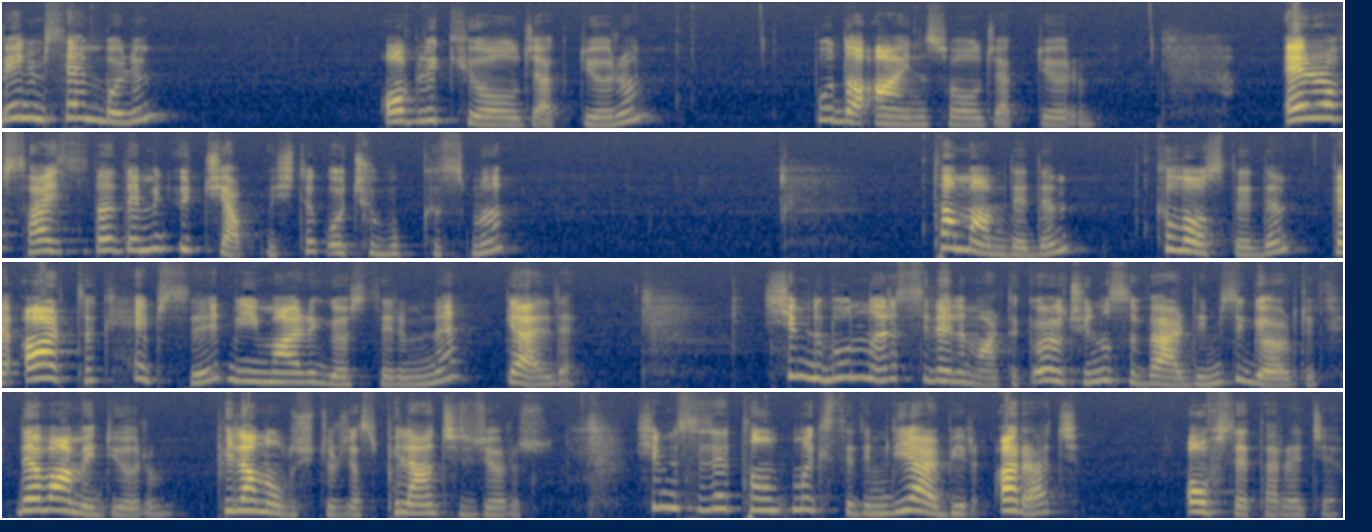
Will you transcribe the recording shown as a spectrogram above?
Benim sembolüm oblique olacak diyorum. Bu da aynısı olacak diyorum. Arrow size'da demin 3 yapmıştık o çubuk kısmı. Tamam dedim. Close dedim ve artık hepsi mimari gösterimine geldi. Şimdi bunları silelim artık. Ölçüyü nasıl verdiğimizi gördük. Devam ediyorum. Plan oluşturacağız. Plan çiziyoruz. Şimdi size tanıtmak istediğim diğer bir araç offset aracı.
